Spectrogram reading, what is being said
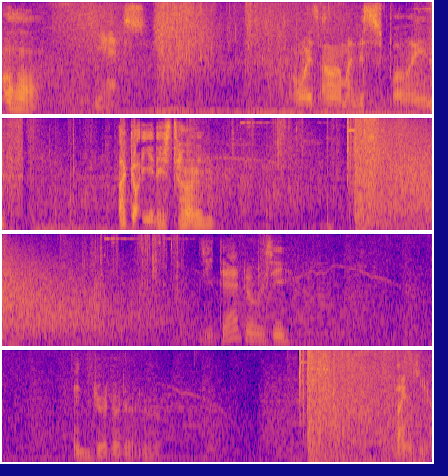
oh, yes. Oh, his arm and his spine. I got you this time. Is he dead or is he injured? I don't know. Thank you.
